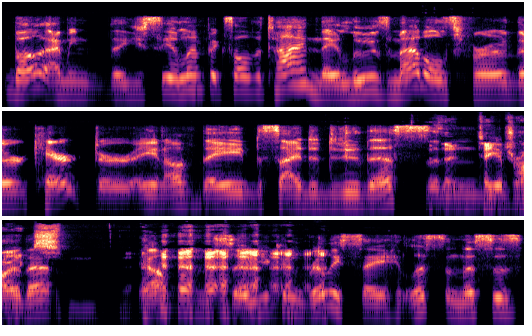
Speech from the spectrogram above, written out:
Well, I mean, the, you see Olympics all the time. They lose medals for their character. You know, if they decided to do this and be a part of that. yeah. And so you can really say, listen, this is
